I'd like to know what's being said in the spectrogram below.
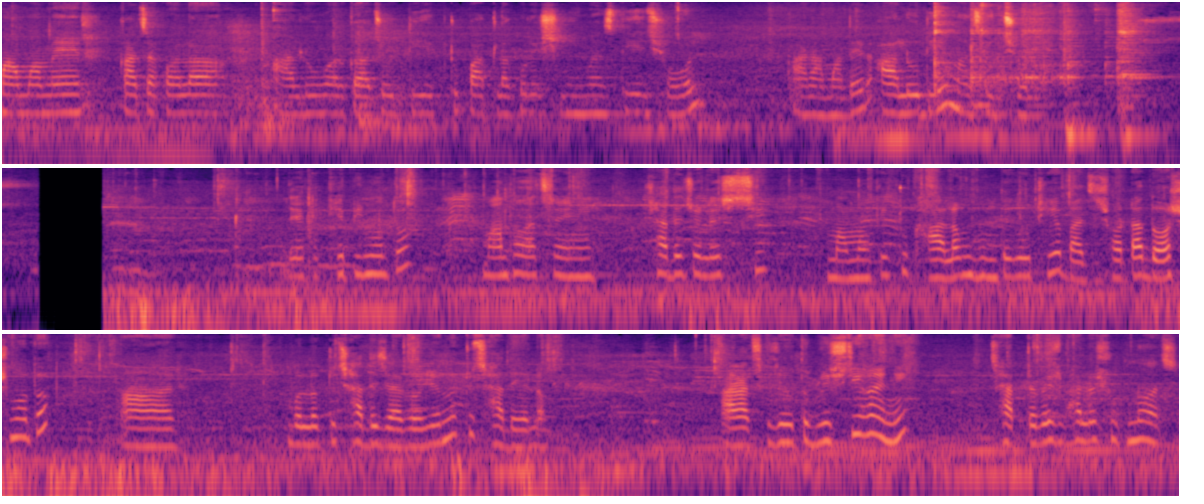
মামামের কাঁচা কলা, আলু আর গাজর দিয়ে একটু পাতলা করে শিঙি মাছ দিয়ে ঝোল আর আমাদের আলু দিয়ে মাছের ঝোল। দেখো, খেপির মতো মাথা আছে আমি ছাদে চলে এসেছি। মামাকে একটু খাওয়ালাম, ঘুম থেকে উঠিয়ে বাজে ছটা দশ মতো আর বলল একটু ছাদে যাবে, ওই জন্য একটু ছাদে এলাম। আর আজকে যেহেতু বৃষ্টি হয়নি, ছাদটা বেশ ভালো শুকনো আছে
